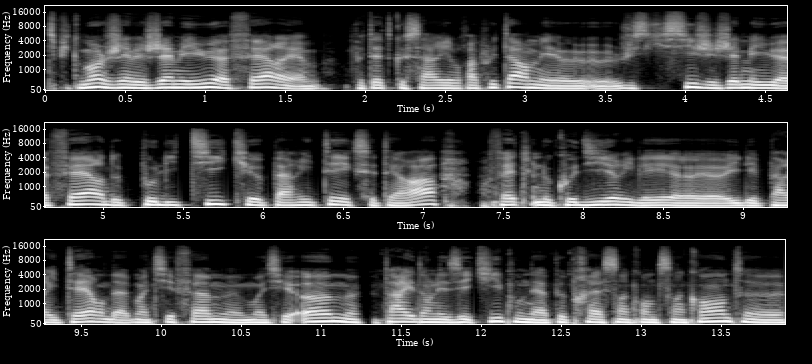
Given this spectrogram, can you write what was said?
typiquement, j'ai jamais eu à faire, et peut-être que ça arrivera plus tard, mais jusqu'ici, j'ai jamais eu à faire de politique, parité, etc. En fait, le codir, il est, il est paritaire, on a moitié femme, moitié homme. Pareil dans les équipes, on est à peu près à 50-50. euh,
